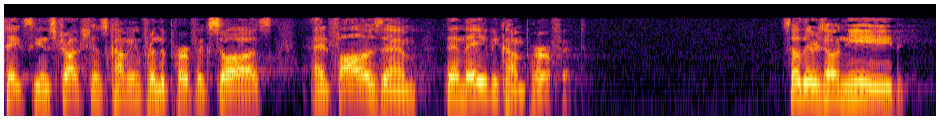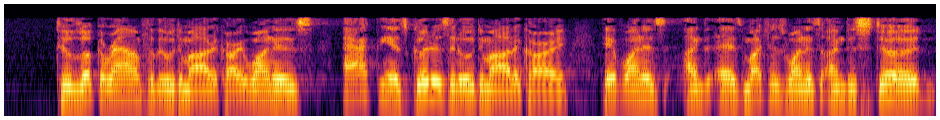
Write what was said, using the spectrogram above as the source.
takes the instructions coming from the perfect source and follows them, then they become perfect. So there's no need to look around for the Uttamadhikari. One is acting as good as an Uttamadhikari if one is, as much as one is understood,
